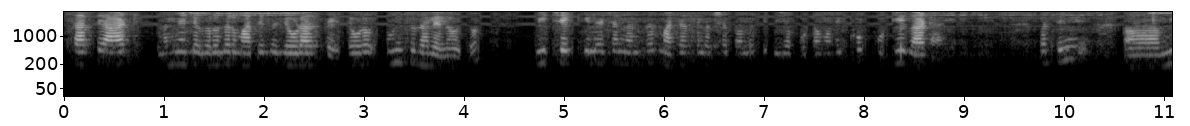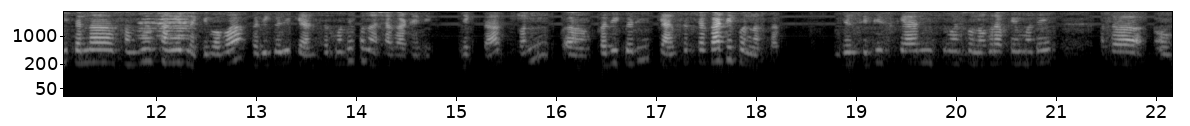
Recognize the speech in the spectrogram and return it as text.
सात ते आठ महिन्याच्या गरोदर मातेचं जेवढं असते तेवढं उंच झालेलं होतं. मी चेक केल्याच्यानंतर माझ्या असं लक्षात आलं की तिच्या पोटामध्ये खूप मोठी गाठ आहे पण ते मी त्यांना समजून सांगितलं की बाबा कधी कधी कॅन्सरमध्ये पण अशा गाठी निघतात. पण कधी कधी कॅन्सरच्या गाठी पण नसतात. म्हणजे सी टी स्कॅन किंवा सोनोग्राफीमध्ये असं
